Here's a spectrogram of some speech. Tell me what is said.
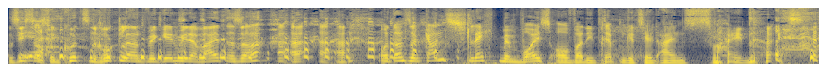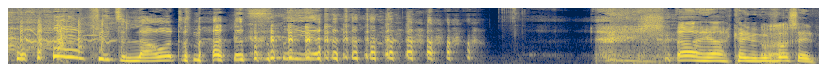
Du siehst auch so einen kurzen Ruckler und wir gehen wieder weiter. So, ah, ah, ah, ah. Und dann so ganz schlecht mit dem Voice-Over die Treppen gezählt. Eins, zwei, drei. viel zu laut und alles. ah ja, kann ich mir gut vorstellen.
